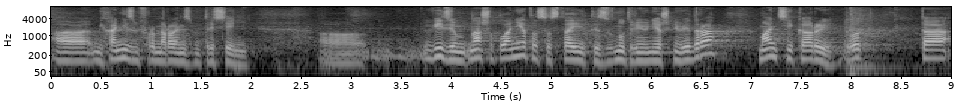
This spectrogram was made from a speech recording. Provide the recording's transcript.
о механизме формирования землетрясений. А, видим, наша планета состоит из внутреннего и внешнего ядра, мантии и коры. И вот та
